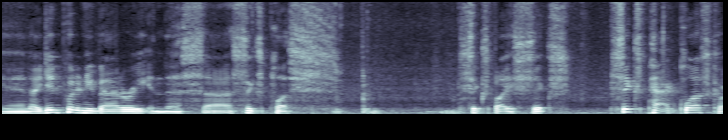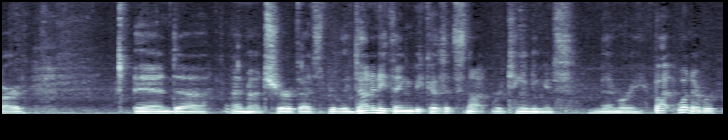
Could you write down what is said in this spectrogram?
And I did put a new battery in this uh, six plus six by six six pack plus card. And uh, I'm not sure if that's really done anything because it's not retaining its memory. But whatever.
